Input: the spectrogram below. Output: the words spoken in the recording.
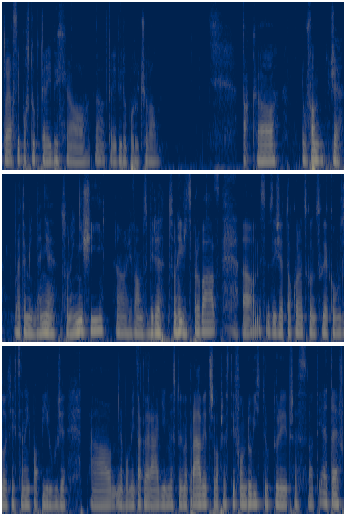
to je asi postup, který bych, který bych doporučoval. Tak doufám, že budete mít daně co nejnižší, že vám zbyde co nejvíc pro vás. Myslím si, že to konec konců je kouzlo těch cených papírů, že nebo my takhle rádi investujeme právě třeba přes ty fondové struktury, přes ty ETF,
